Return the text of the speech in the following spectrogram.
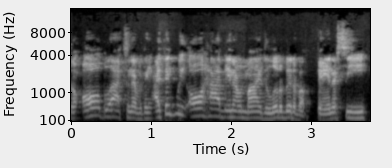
the All Blacks and everything, I think we all have in our mind a little bit of a fantasy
